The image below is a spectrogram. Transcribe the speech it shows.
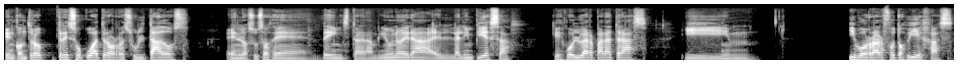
encontró tres o cuatro resultados en los usos de, Instagram. Y uno era la limpieza, que es volver para atrás y, y borrar fotos viejas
